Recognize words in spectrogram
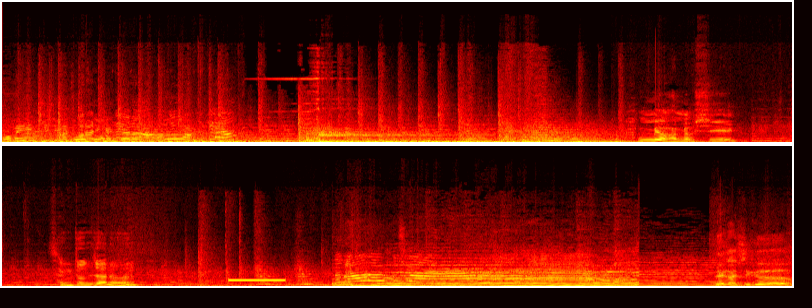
몸에 힘주지만 차라리 괜찮아 한명 한 명씩 생존자는 내가 지금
